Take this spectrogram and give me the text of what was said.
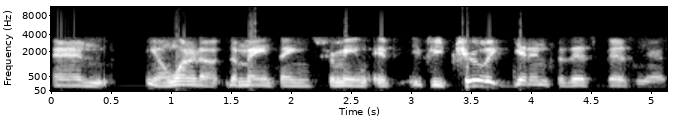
and you know, one of the the main things for me, if if you truly get into this business,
